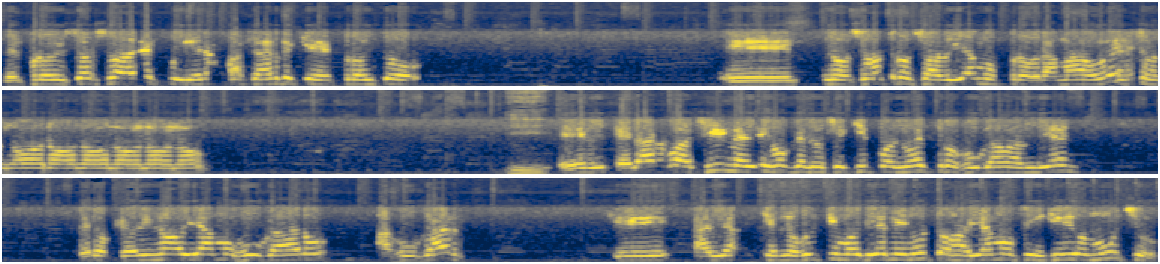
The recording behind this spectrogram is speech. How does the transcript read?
del profesor Suárez pudiera pasar de que de pronto eh, nosotros habíamos programado eso, no, no, no, no, no, no. Y Él, él algo así me dijo que los equipos nuestros jugaban bien, pero que hoy no habíamos jugado a jugar, que, había, que en los últimos 10 minutos habíamos fingido mucho.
